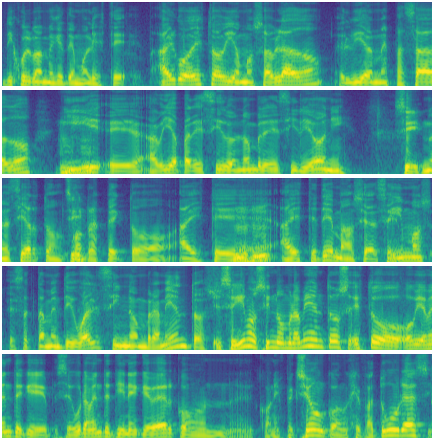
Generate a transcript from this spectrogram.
Discúlpame que te moleste. Algo de esto habíamos hablado el viernes pasado y eh, había aparecido el nombre de Sileoni. Sí. ¿No es cierto? Con respecto a este, a este tema. O sea, seguimos exactamente igual, sin nombramientos. Eh, seguimos sin nombramientos. Esto obviamente que seguramente tiene que ver con, eh, con inspección, con jefaturas y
